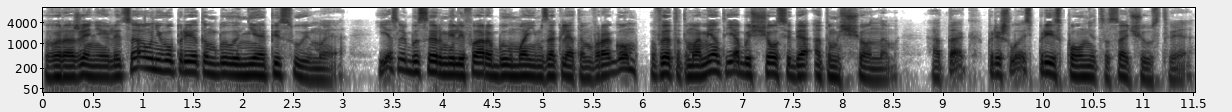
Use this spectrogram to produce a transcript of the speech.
Выражение лица у него при этом было неописуемое. Если бы сэр Мелифара был моим заклятым врагом, в этот момент я бы счел себя отмщенным. А так пришлось преисполниться сочувствия.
